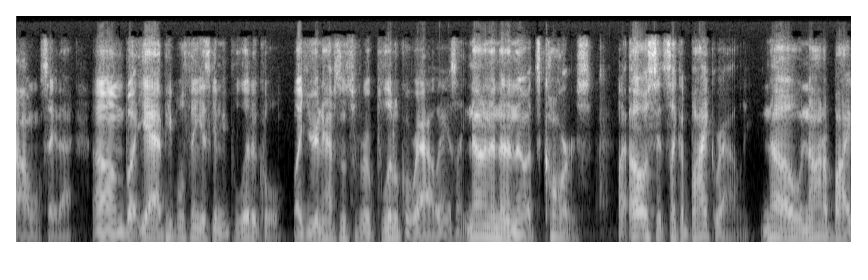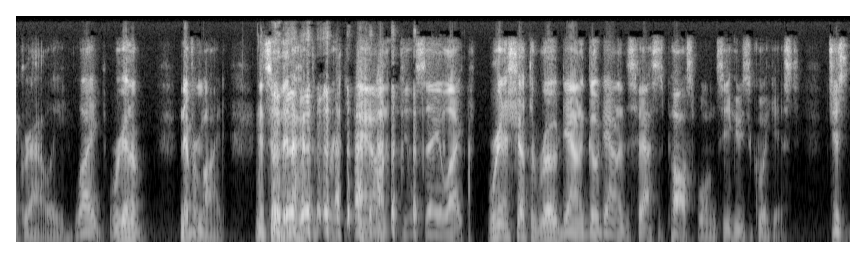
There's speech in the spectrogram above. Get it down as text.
I won't say that. Um, but yeah, people think it's gonna be political. Like you're gonna have some sort of political rally. And it's like, no, no, no, no, no, it's cars. Like, oh, so it's like a bike rally. No, not a bike rally. Like we're gonna, never mind. And so then I have to break it down and just say like, we're gonna shut the road down and go down it as fast as possible and see who's the quickest. Just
